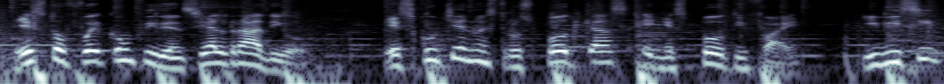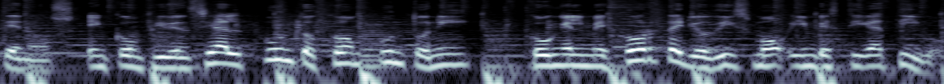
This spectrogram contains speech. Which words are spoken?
Esto fue Confidencial Radio. Escuche nuestros podcasts en Spotify y visítenos en confidencial.com.ni con el mejor periodismo investigativo.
